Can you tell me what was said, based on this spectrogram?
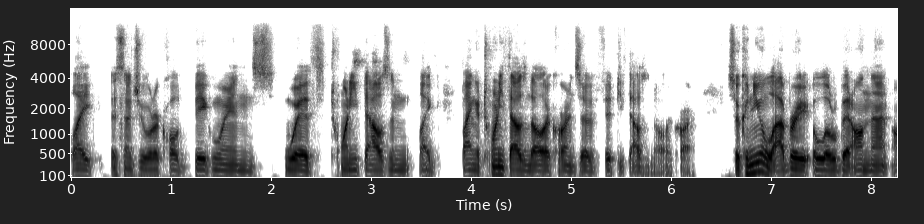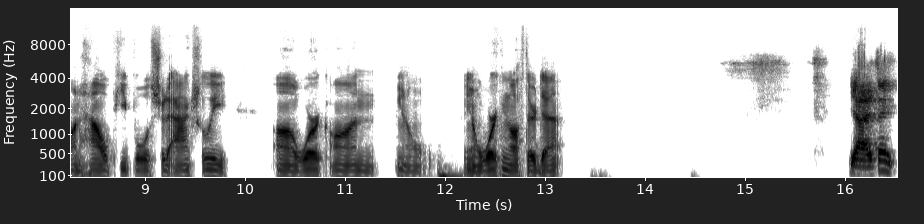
like essentially what are called big wins with 20,000 like buying a $20,000 car instead of a $50,000 car. So can you elaborate a little bit on that on how people should actually uh, work on, you know, you know, working off their debt? Yeah, I think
